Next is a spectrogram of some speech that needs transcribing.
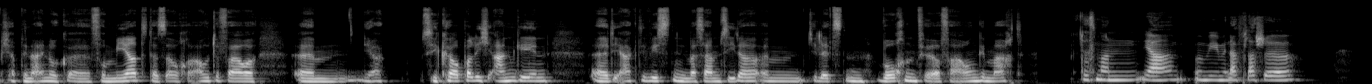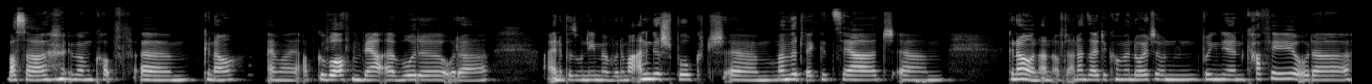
ich habe den Eindruck äh, vermehrt, dass auch Autofahrer ähm, ja, sie körperlich angehen. Äh, die Aktivisten, was haben Sie da ähm, die letzten Wochen für Erfahrungen gemacht? Dass man ja irgendwie mit einer Flasche Wasser über dem Kopf ähm, genau einmal abgeworfen äh, wurde oder eine Person neben mir wurde mal angespuckt, ähm, man wird weggezerrt. Ähm, genau, und dann auf der anderen Seite kommen Leute und bringen dir einen Kaffee oder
